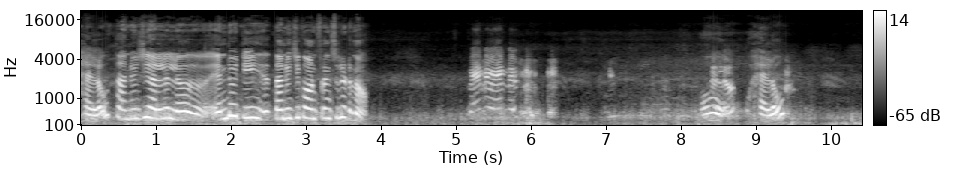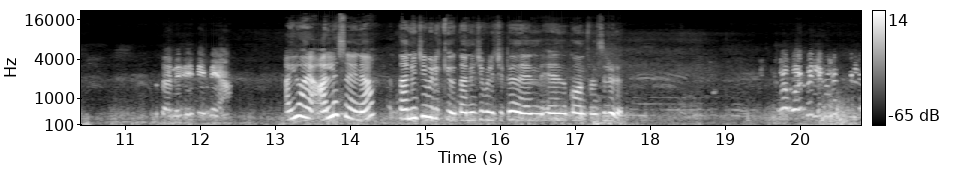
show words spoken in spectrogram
ഹലോ തനുജി അല്ലല്ലോ. എന്ത് പറ്റി? തനുജി കോൺഫറൻസിൽ ഇടണോ? ഓ ഹലോ? അയ്യോ അല്ല സേന. തനുജി വിളിക്കൂ. തനുജി വിളിച്ചിട്ട് കോൺഫറൻസിൽ ഇട്. ഓ, കുഴപ്പമില്ല കുഴപ്പമില്ല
